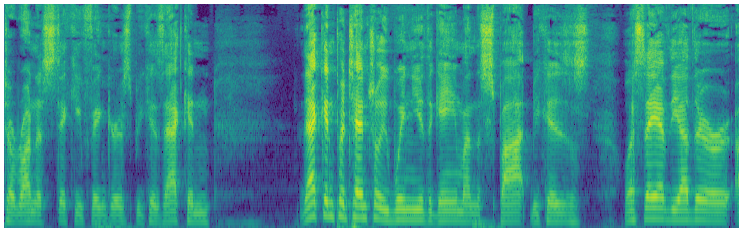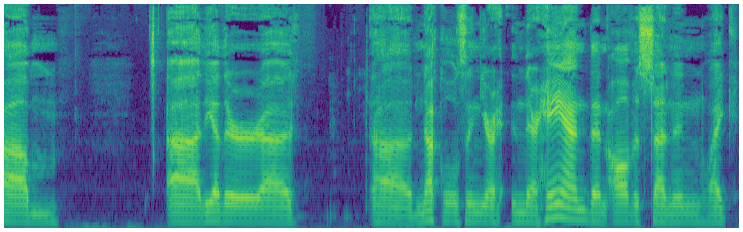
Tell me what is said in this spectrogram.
to run a sticky fingers because that can that can potentially win you the game on the spot because let's have the other um uh the other uh uh knuckles in your in their hand then all of a sudden like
